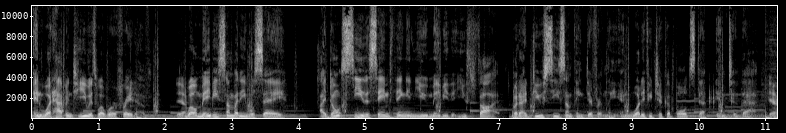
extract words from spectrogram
And what happened to you is what we're afraid of. Yeah. Well, maybe somebody will say, I don't see the same thing in you, maybe that you thought, but I do see something differently. And what if you took a bold step into that? Yeah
